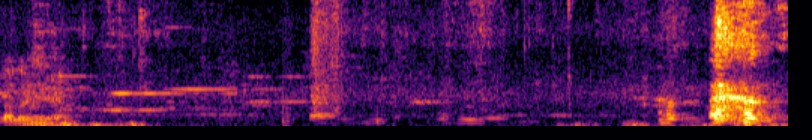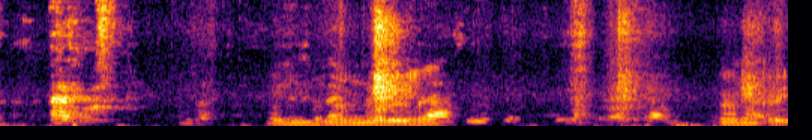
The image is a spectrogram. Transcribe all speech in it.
பாருங்க. அன்பு நண்பர்களே நன்றி.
